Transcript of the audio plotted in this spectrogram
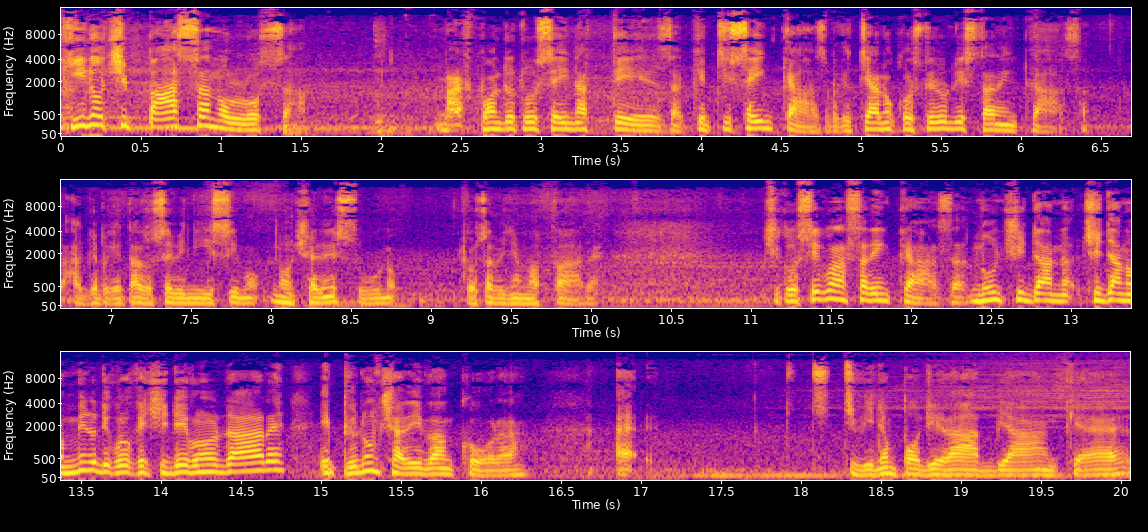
Chi non ci passa non lo sa ma quando tu sei in attesa, che ti sei in casa, perché ti hanno costretto di stare in casa, anche perché tanto sei benissimo, non c'è nessuno, cosa veniamo a fare? Ci costringono a stare in casa, ci danno, ci danno, meno di quello che ci devono dare e più non ci arriva ancora. Eh, ti viene un po' di rabbia anche, eh?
